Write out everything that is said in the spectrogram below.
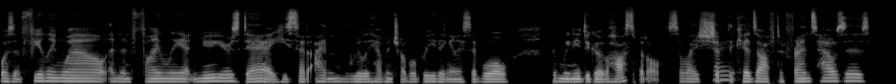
wasn't feeling well. And then finally at New Year's Day, he said, I'm really having trouble breathing. And I said, Well, then we need to go to the hospital. So I shipped the kids off to friends' houses.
